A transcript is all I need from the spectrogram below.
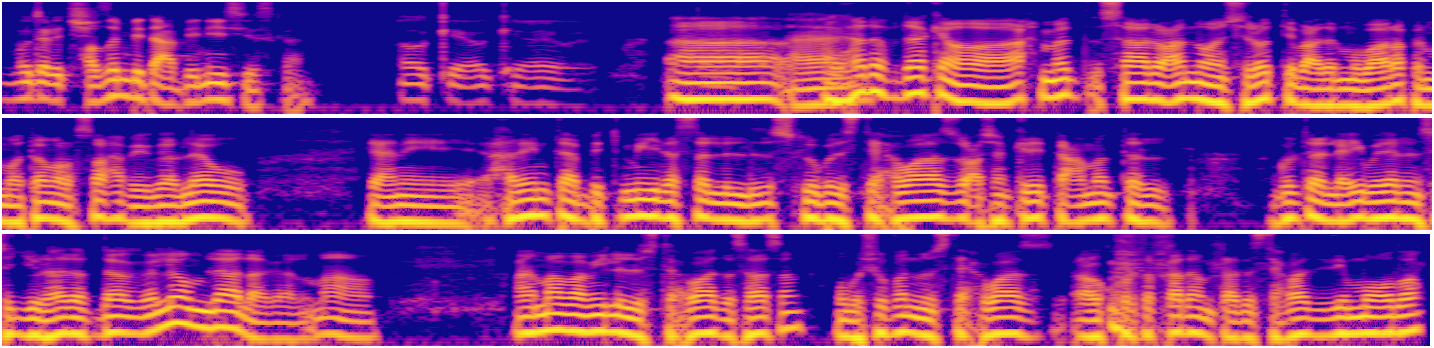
مودريتش؟ أظن بتاع فينيسيوس كان. okay okay أيوه. آه آه. الهدف ذاك يا أحمد سالوا عنه أنشيلوتي بعد المباراة في المؤتمر الصحفي وقال له يعني هل أنت بتميل هسه لاسلوب الاستحواذ وعشان كده أنت عملت ال... قلت للعيبة دي اللي نسجلوا الهدف ده قال لهم لا لا قال ما أنا ما بميل للاستحواذ أساسا وبشوف إنه الاستحواذ أو كرة القدم بتاعت الاستحواذ دي, موضة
